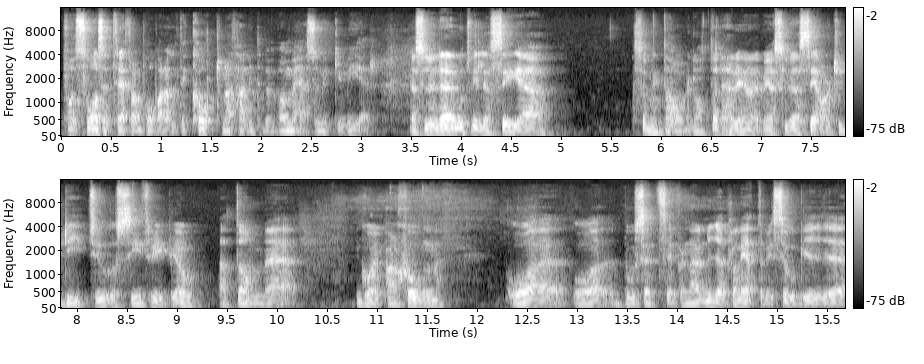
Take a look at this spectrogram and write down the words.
på så sätt träffar de på varandra lite kort men att han inte behöver vara med så mycket mer. Jag skulle däremot vilja se, som inte har med något av det här att göra, men jag skulle vilja se R2D2 och C3PO. Att de eh, går i pension och, och bosätter sig på den här nya planeten vi såg i eh,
